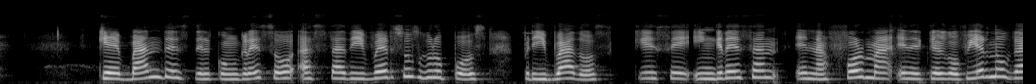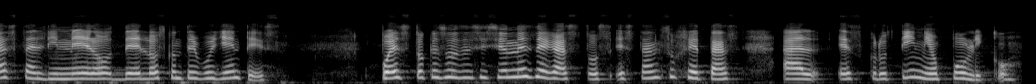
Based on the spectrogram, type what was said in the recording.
que van desde el Congreso hasta diversos grupos privados que se ingresan en la forma en que el gobierno gasta el dinero de los contribuyentes puesto que sus decisiones de gastos están sujetas al escrutinio público.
